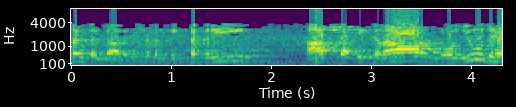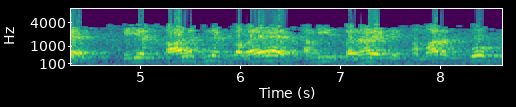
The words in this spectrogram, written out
صلی اللہ علیہ وسلم کی تقریر آپ کا اقرار موجود ہے کہ یہ خالد نے بغیر امیر بنائے کے عمارت کو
